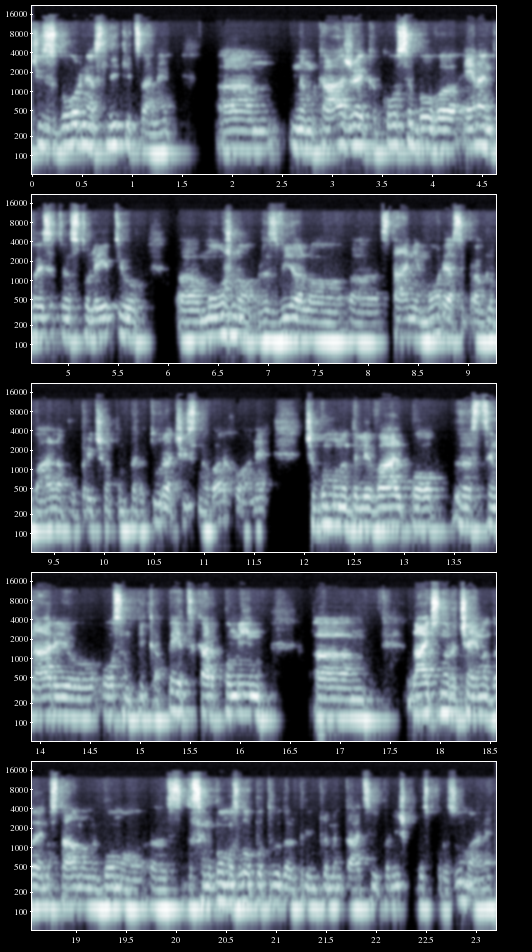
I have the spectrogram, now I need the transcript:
čisto zgornja slikica, ne, nam kaže, kako se bo v enaindvajsetem stoletju, možno razvijalo, stanje morja, se pravi globalna povprečna temperatura čisto na vrhu. Če bomo nadaljevali po scenariju osem pika pet, kar pomeni, laično rečeno, da ne bomo, da se ne bomo zelo potrudili pri implementaciji Pariškega sporazuma, a ne,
